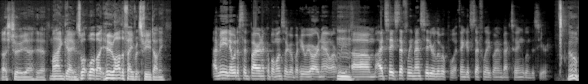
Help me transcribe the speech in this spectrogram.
That's true. Yeah, yeah. Mind games. What, what about who are the favourites for you, Danny? I mean, I would have said Bayern a couple months ago, but here we are now, aren't we? Um, I'd say it's definitely Man City or Liverpool. I think it's definitely going back to England this year. Oh,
